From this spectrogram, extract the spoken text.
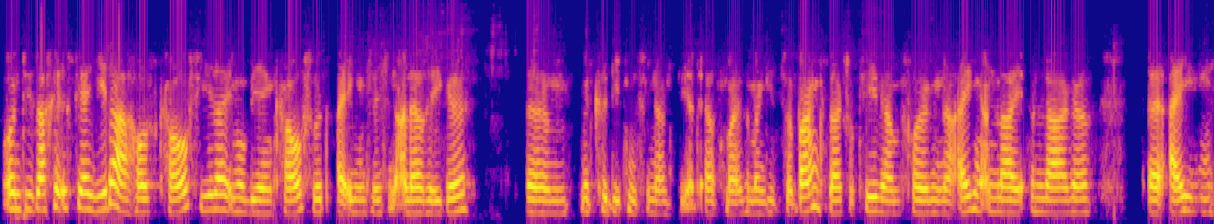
Und die Sache ist ja, jeder Hauskauf, jeder Immobilienkauf wird eigentlich in aller Regel ähm, mit Krediten finanziert. Erstmal, also man geht zur Bank, sagt, okay, wir haben folgende Eigenanlage, äh, Eigen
